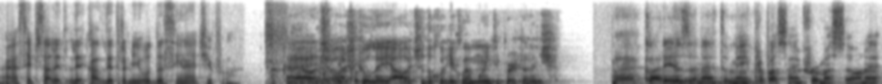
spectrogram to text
é, sempre precisa ler, ler com as letras miúdas, assim, né? Tipo. É, acho eu que- acho que o layout do currículo é muito importante. É, clareza, né, também para passar a informação, né?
